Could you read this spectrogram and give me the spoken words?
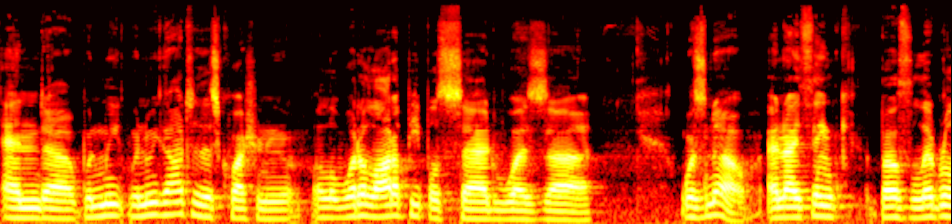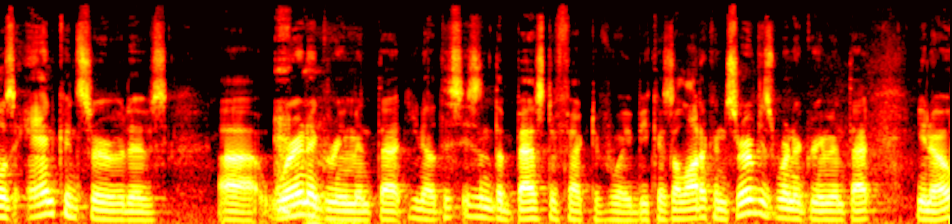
and uh, when we when we got to this question, what a lot of people said was uh, was no. And I think both liberals and conservatives uh, were in agreement that you know this isn't the best effective way because a lot of conservatives were in agreement that you know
